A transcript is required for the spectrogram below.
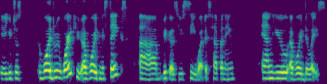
You just avoid rework you avoid mistakes uh, because you see what is happening and you avoid delays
